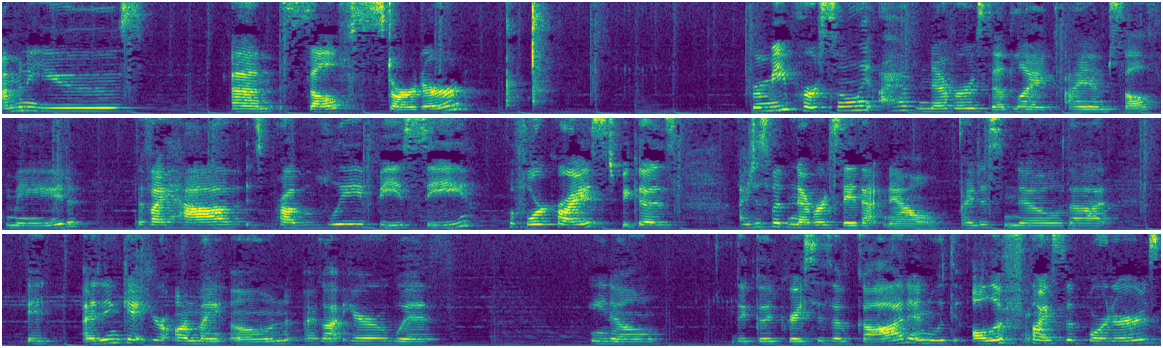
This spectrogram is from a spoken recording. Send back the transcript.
I'm gonna use um, Self Starter. For me personally, I have never said like I am self-made. If I have, it's probably BC, before Christ, because I just would never say that now. I just know that it. I didn't get here on my own. I got here with, you know, the good graces of God and with all of my supporters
